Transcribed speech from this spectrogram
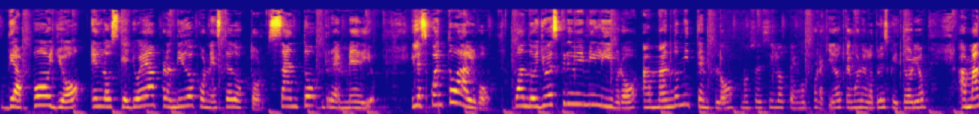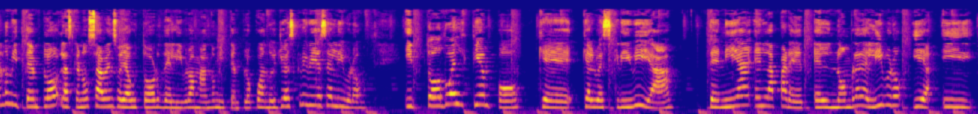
de apoyo en los que yo he aprendido con este doctor, Santo Remedio. Y les cuento algo, cuando yo escribí mi libro, Amando mi templo, no sé si lo tengo por aquí, lo tengo en el otro escritorio, Amando mi templo, las que no saben, soy autor del libro Amando mi templo, cuando yo escribí ese libro y todo el tiempo que, que lo escribía, tenía en la pared el nombre del libro y, y,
